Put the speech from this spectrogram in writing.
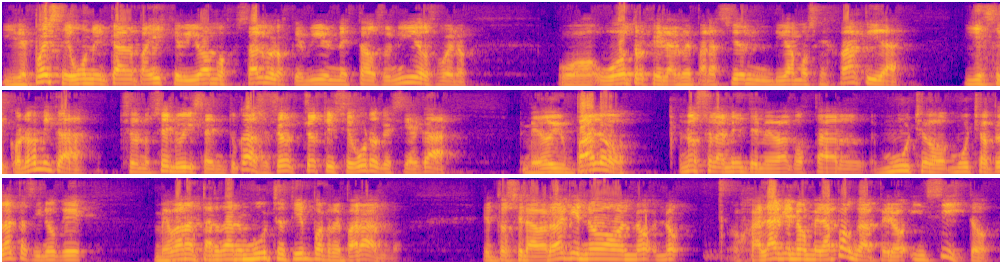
Y después, según en cada país que vivamos, salvo los que viven en Estados Unidos, bueno, u otros que la reparación, digamos, es rápida y es económica, yo no sé, Luisa, en tu caso, yo, yo estoy seguro que si acá me doy un palo, no solamente me va a costar mucho, mucha plata, sino que me van a tardar mucho tiempo en repararlo. Entonces, la verdad que no, no, no, ojalá que no me la ponga, pero insisto,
